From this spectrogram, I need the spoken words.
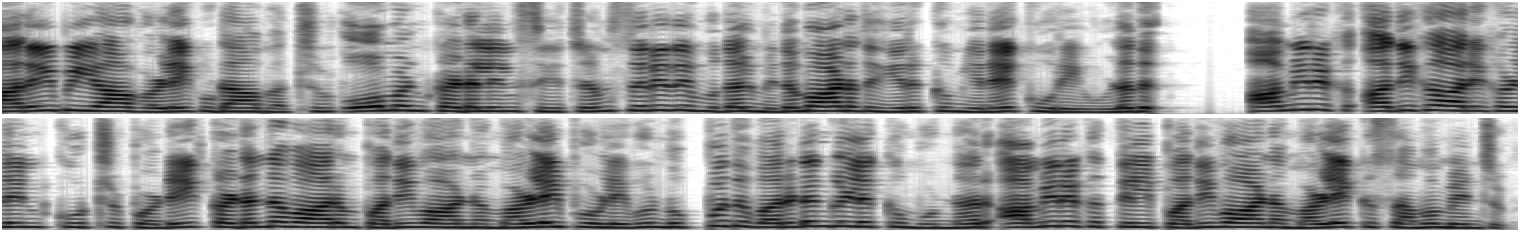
அரேபியா வளைகுடா மற்றும் ஓமன் கடலின் சீற்றம் சிறிது முதல் மிதமானது இருக்கும் என கூறியுள்ளது. அமெரிக்க அதிகாரிகளின் கூற்றுப்படி கடந்த வாரம் பதிவான மழை பொழிவு முப்பது வருடங்களுக்கு முன்னர் அமெரிக்கத்தில் பதிவான மழைக்கு சமம் என்றும்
